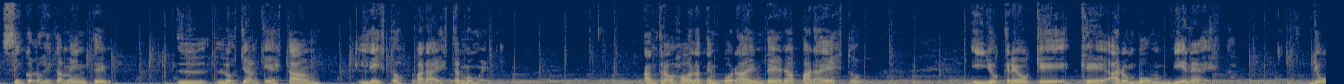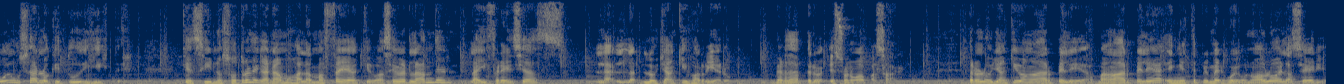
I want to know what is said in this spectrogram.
psicológicamente, los Yankees están listos para este momento. Han trabajado la temporada entera para esto y yo creo que, que Aaron Boone viene a esta. Yo voy a usar lo que tú dijiste, que si nosotros le ganamos a la más fea que va a ser Verlander, la diferencia es, la- la- los Yankees barrieron, ¿verdad? Pero eso no va a pasar. Pero los Yankees van a dar pelea, van a dar pelea en este primer juego. No hablo de la serie,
